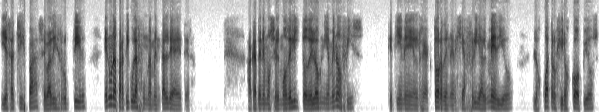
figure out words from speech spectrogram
Y esa chispa se va a disruptir en una partícula fundamental de aéter. Acá tenemos el modelito del OVNI que tiene el reactor de energía fría al medio, los cuatro giroscopios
